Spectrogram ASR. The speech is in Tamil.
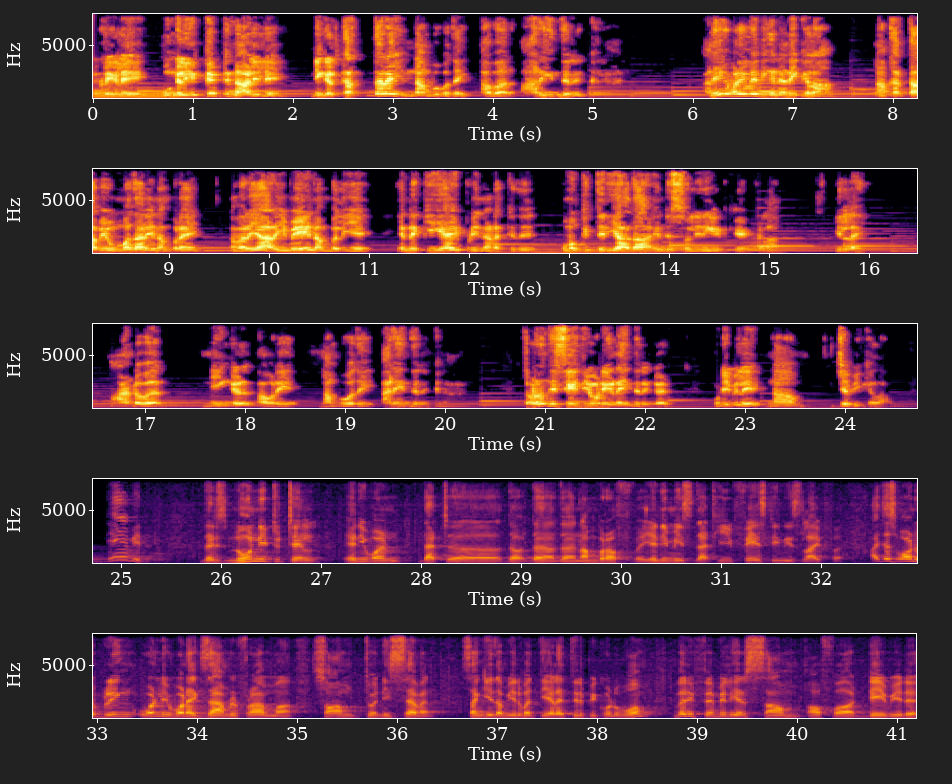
பிள்ளைகளே உங்கள் இக்கட்டு நாளிலே நீங்கள் கர்த்தரை நம்புவதை அவர் அறிந்திருக்கிறார். அநேக வழிகளை நீங்க நினைக்கலாம் நான் கர்த்தாவே உண்மைதானே நம்புறேன் நம்ம யாரையுமே நம்பலையே எனக்கு ஏன் இப்படி நடக்குது உமக்கு தெரியாதா என்று சொல்லி நீங்க கேட்கலாம். இல்லை ஆண்டவர் நீங்கள் அவரை நம்புவதை அறிந்திருக்கிறார். தொடர்ந்து செய்தியோடு இணைந்திருங்கள் முடிவிலே நாம் ஜபிக்கலாம். David, there is no need to tell anyone that uh, the, the, the number of enemies that he faced in his life. I just want to bring only one example from uh, Psalm 27. சங்கீதம் இருபத்தி ஏழை திருப்பிக் கொள்வோம். Very familiar psalm of David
